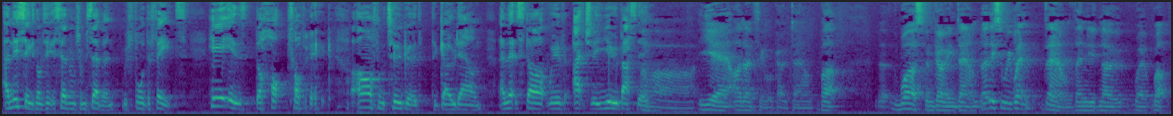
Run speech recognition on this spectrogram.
And this season, obviously, it's 7 from 7 with 4 defeats. Here is the hot topic Are Arsenal too good to go down? And let's start with actually you, Basti. Uh, yeah, I don't think we'll go down, but uh, worse than going down. At least if we went down, then you'd know where. Well,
